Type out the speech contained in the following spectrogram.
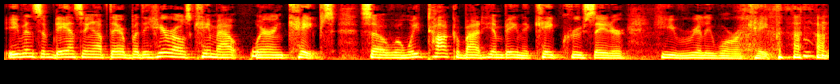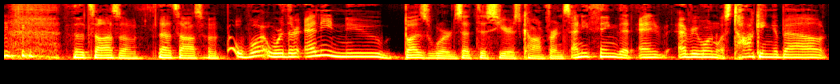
even some dancing up there, but the heroes came out wearing capes. So when we talk about him being the Cape Crusader, he really wore a cape. That's awesome. That's awesome. What, were there any new buzzwords at this year's conference? Anything that everyone was talking about?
